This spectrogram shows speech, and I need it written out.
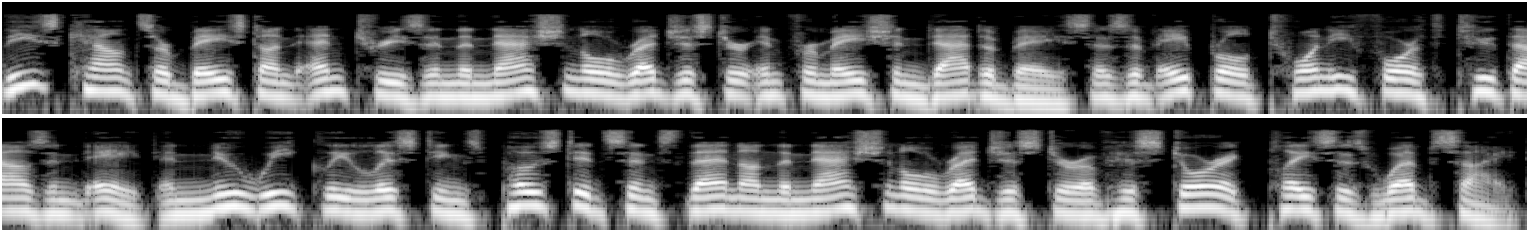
These counts are based on entries in the National Register Information Database as of April 24, 2008 and new weekly listings posted since then on the National Register of Historic Places website.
